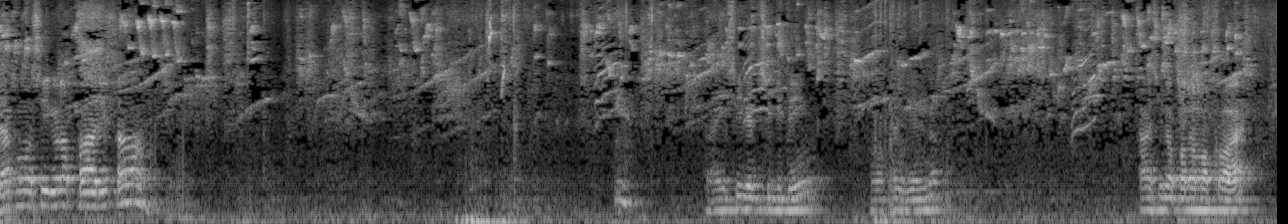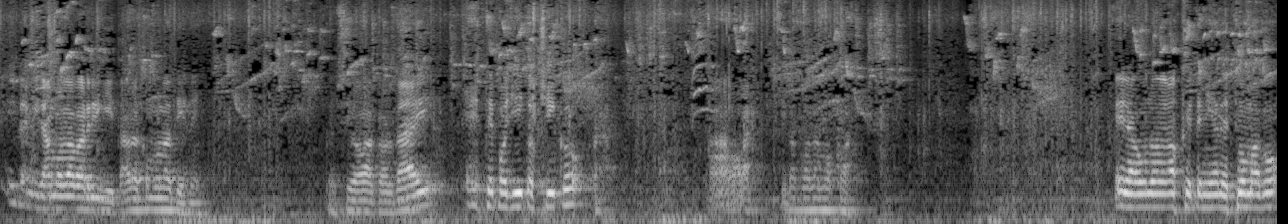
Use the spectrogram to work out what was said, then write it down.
Mira cómo siguen los pajaritos. Ahí sigue el chiquitín, como estáis viendo. A ver si lo podemos coger y le miramos la barriguita, a ver cómo la tiene. Pues si os acordáis, este pollito chico, vamos a ver si lo podemos coger. Era uno de los que tenía el estómago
